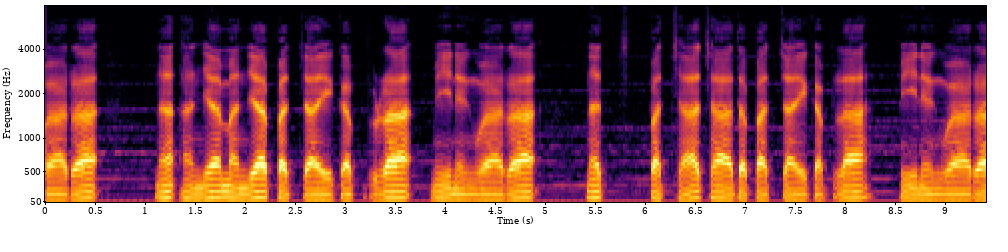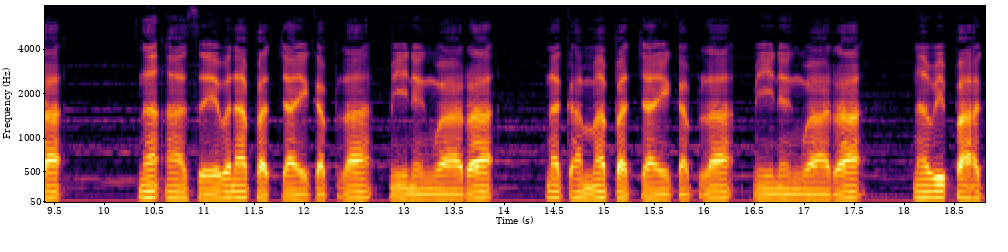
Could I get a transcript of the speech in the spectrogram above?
วาระนอัญญมัญญปัจจัยกับละมีหนึ่งวาระนปัจฉาชาตปัจจัยกับละ มีหนึ่งวาระณอาเสวนปัจจัยกับละ มีหนึ่งวาระนกรรมปัจจัยกับละ มีหนึ่งวาระนวิปาก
